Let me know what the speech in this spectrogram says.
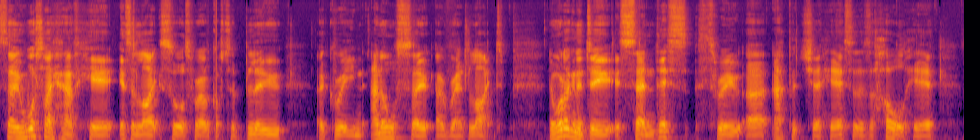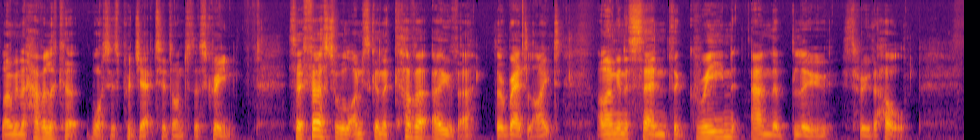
So what I have here is a light source where I've got a blue, a green and also a red light. Now what I'm going to do is send this through an aperture here, so there's a hole here, and I'm going to have a look at what is projected onto the screen. So first of all I'm just going to cover over the red light and I'm going to send the green and the blue through the hole.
